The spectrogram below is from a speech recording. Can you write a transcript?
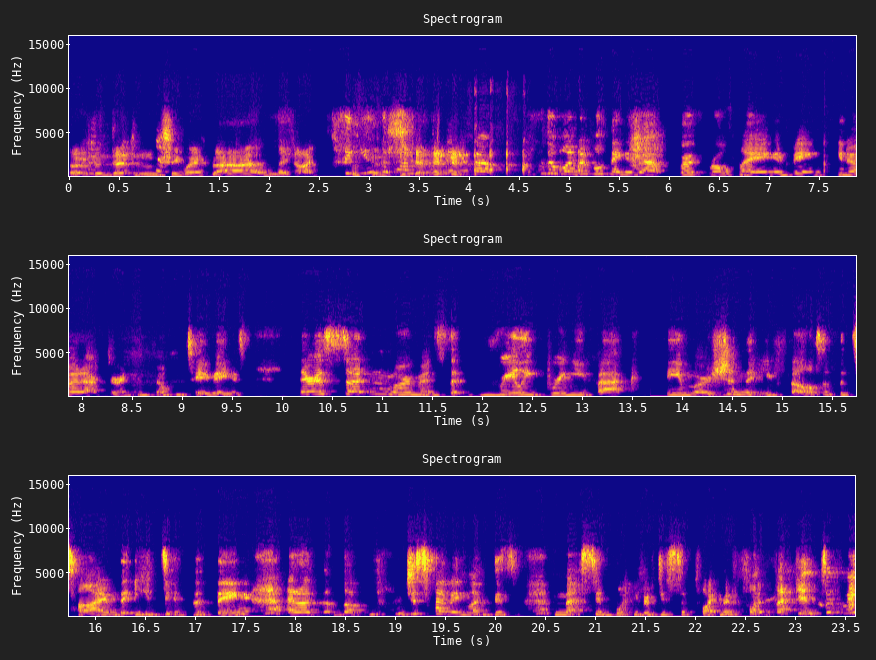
opened it and she went blah and they died. The wonderful thing about the wonderful thing about both role playing and being, you know, an actor in film and TV is there are certain moments that really bring you back the emotion that you felt at the time that you did the thing. And I, the, just having like this massive wave of disappointment flood back into me,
